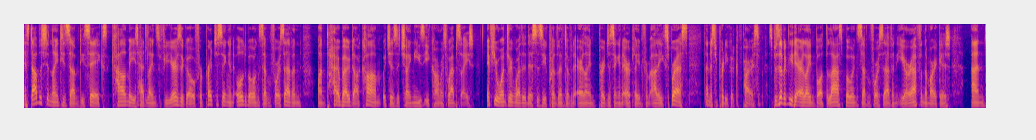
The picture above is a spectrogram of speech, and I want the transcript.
Established in 1976, CAL made headlines a few years ago for purchasing an old Boeing 747 on Taobao.com, which is a Chinese e commerce website. If you're wondering whether this is the equivalent of an airline purchasing an airplane from AliExpress, then it's a pretty good comparison. Specifically, the airline bought the last Boeing 747 ERF on the market and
